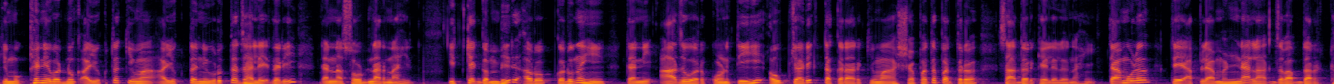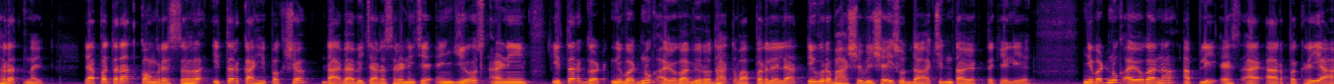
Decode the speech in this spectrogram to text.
की मुख्य निवडणूक आयुक्त किंवा आयुक्त निवृत्त झाले तरी त्यांना सोडणार नाहीत. इतके गंभीर आरोप करूनही त्यांनी आजवर कोणतीही औपचारिक तक्रार किंवा शपथपत्र सादर केलेलं नाही. त्यामुळं ते आपल्या म्हणण्याला जबाबदार ठरत नाहीत. या पत्रात काँग्रेससह इतर काही पक्ष डाव्या विचारसरणीचे एन जी ओज आणि इतर गट निवडणूक आयोगाविरोधात वापरलेल्या तीव्र भाषेविषयी सुद्धा चिंता व्यक्त केली आहे निवडणूक आयोगानं आपली एस आय आर प्रक्रिया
